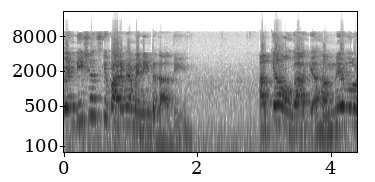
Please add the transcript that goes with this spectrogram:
Conditions के बारे में हमें नहीं बताती। अब क्या होगा कि हमने वो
